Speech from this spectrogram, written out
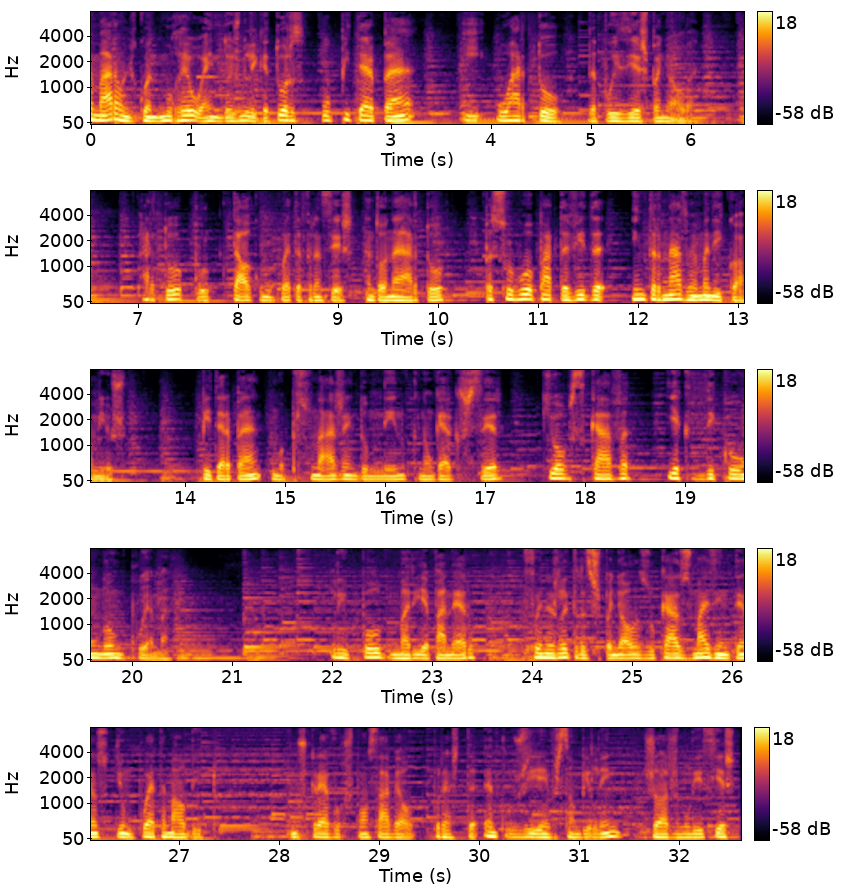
Chamaram-lhe, quando morreu em 2014, o Peter Pan e o Artaud da poesia espanhola. Artaud, porque, tal como o poeta francês Antonin Artaud, passou boa parte da vida internado em manicômios. Peter Pan, uma personagem do menino que não quer crescer, que o obcecava e a que dedicou um longo poema. Leopoldo Maria Panero foi nas letras espanholas o caso mais intenso de um poeta maldito. Como escreve o responsável por esta antologia em versão bilingue, Jorge Melícias,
